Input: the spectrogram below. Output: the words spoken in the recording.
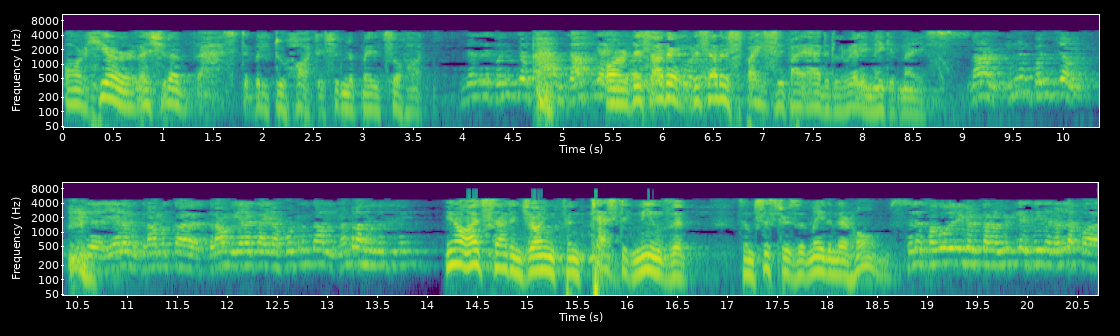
Or here, they should have, asked it's a little too hot. They shouldn't have made it so hot. or this other, this other spice, if I add, it'll really make it nice. நான் இன்னும் கொஞ்சம் இந்த ஏலம் கிராமக்காய் கிராம ஏலக்காய் நான் போட்டிருந்தால் நன்றாக இருந்திருக்குமே You know, I've sat enjoying fantastic meals that some sisters have made in their homes. சில சகோதரிகள் தங்கள் வீட்டிலே செய்த நல்ல ப-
